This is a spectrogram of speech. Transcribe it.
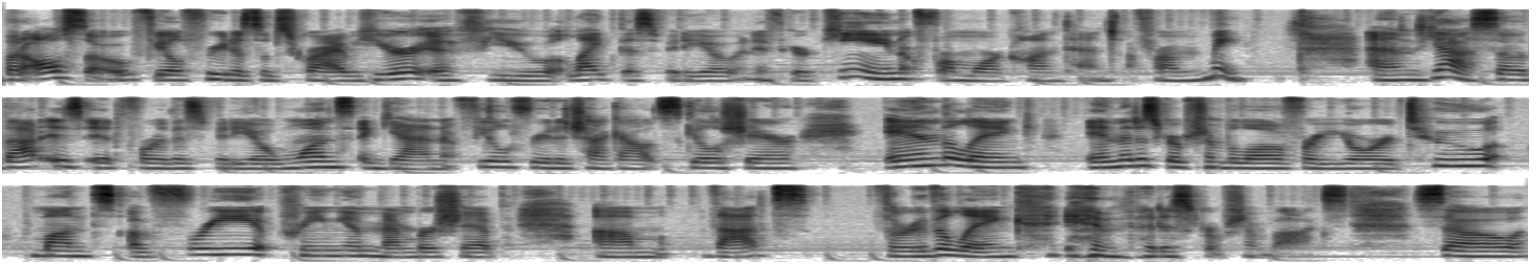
but also feel free to subscribe here if you like this video and if you're keen for more content from me. And yeah, so that is it for this video. Once again, feel free to check out Skillshare in the link in the description below for your two months of free premium membership. Um, that's through the link in the description box. So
